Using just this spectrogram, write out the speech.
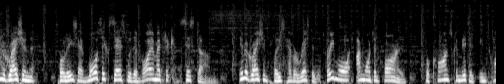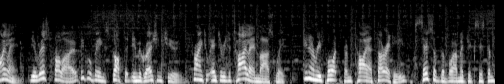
Immigration police have more success with their biometric system. Immigration police have arrested three more unwanted foreigners for crimes committed in Thailand. The arrests follow people being stopped at immigration queues trying to enter into Thailand last week. In a report from Thai authorities, success of the biometric system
